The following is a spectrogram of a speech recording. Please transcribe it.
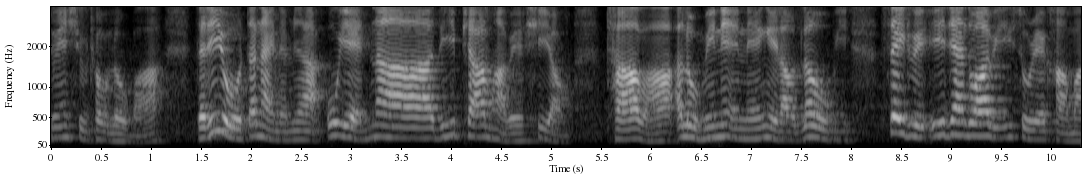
သွင်းရှူထုတ်လုပ်ပါတတိကိုတက်နိုင်တယ်မြကိုယ့်ရဲ့နှာသီးဖြားမှာပဲရှိအောင်ထားပါအဲ့လိုမိနစ်အနည်းငယ်လောက်လှုပ်ပြီးစိတ်တွေအေးချမ်းသွားပြီဆိုတဲ့အခါမှာ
